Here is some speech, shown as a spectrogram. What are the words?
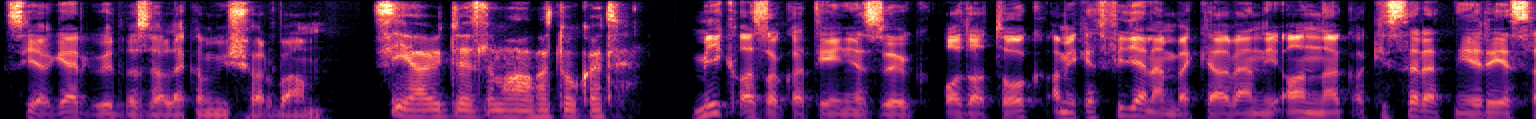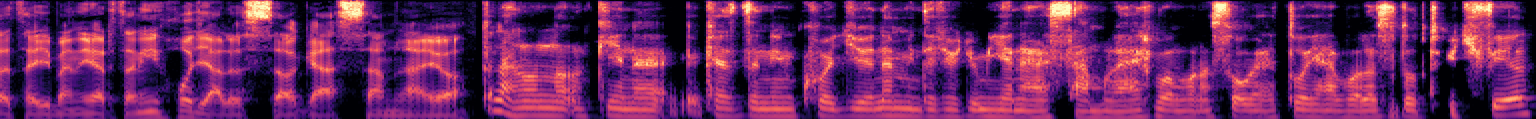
Szia Gergő, üdvözöllek a műsorban! Szia, üdvözlöm a hallgatókat! Mik azok a tényezők, adatok, amiket figyelembe kell venni annak, aki szeretné részleteiben érteni, hogy áll össze a gázszámlája? Talán onnan kéne kezdenünk, hogy nem mindegy, hogy milyen elszámolásban van a szolgáltatójával az adott ügyfél.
